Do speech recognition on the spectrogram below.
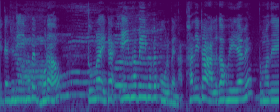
এটা যদি এইভাবে ঘোরাও, তোমরা এটা এইভাবে এইভাবে করবে না। তাহলে এটা আলগা হয়ে যাবে, তোমাদের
